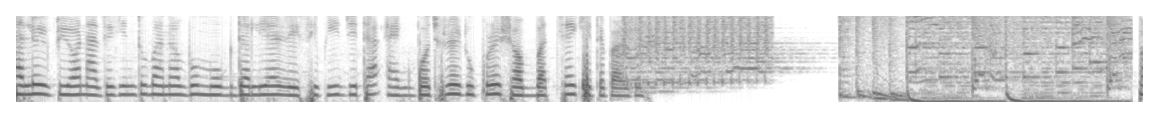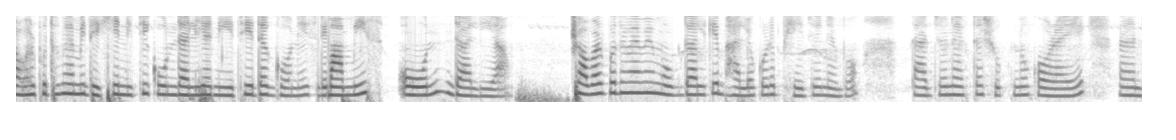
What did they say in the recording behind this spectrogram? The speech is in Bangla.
হ্যালো এভরিওয়ান, আজকে কিন্তু বানাবো মুগ ডালিয়ার রেসিপি যেটা এক বছরের উপরে সব বাচ্চাই খেতে পারবে। সবার প্রথমে আমি দেখিয়ে নিচ্ছি কোন ডালিয়া নিয়েছি, এটা গণেশ মামিস ওন ডালিয়া। সবার প্রথমে আমি মুগ ডালকে ভালো করে ভেজে নেব। তার জন্য একটা শুকনো কড়াইয়ে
